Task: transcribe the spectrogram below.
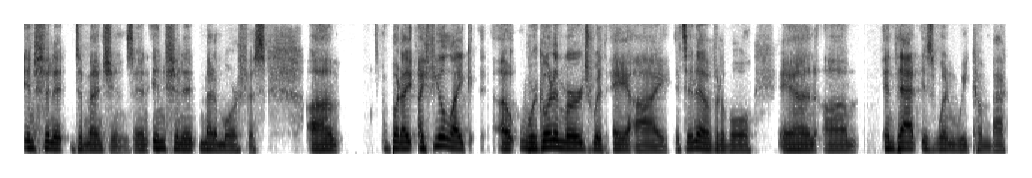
infinite dimensions and infinite metamorphosis. Um, but I, I feel like uh, we're going to merge with AI. It's inevitable, and um, and that is when we come back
